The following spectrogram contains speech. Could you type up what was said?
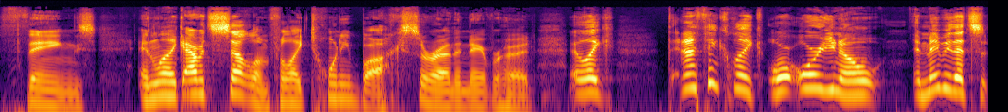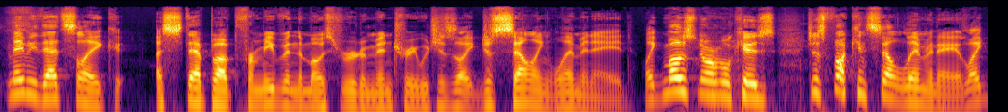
things. And like I would sell them for like twenty bucks around the neighborhood. And like, and I think like, or or you know, and maybe that's maybe that's like a step up from even the most rudimentary, which is like just selling lemonade. Like most normal kids just fucking sell lemonade. Like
